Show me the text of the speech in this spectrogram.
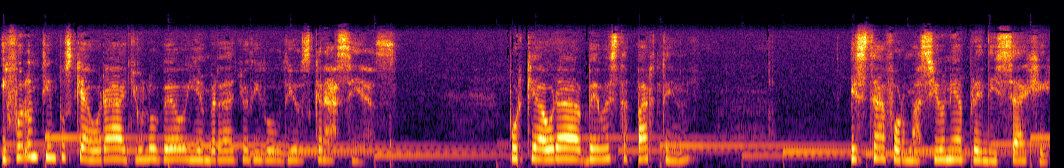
Y fueron tiempos que ahora yo lo veo y en verdad yo digo, Dios, gracias. Porque ahora veo esta parte, esta formación y aprendizaje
